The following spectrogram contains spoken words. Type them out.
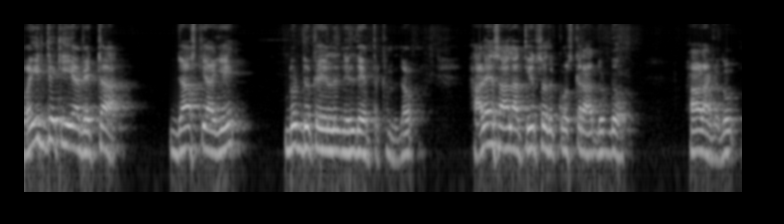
ವೈದ್ಯಕೀಯ ವೆಚ್ಚ ಜಾಸ್ತಿಯಾಗಿ ದುಡ್ಡು ಕೈಯಲ್ಲಿ ನಿಲ್ಲದೆ ಇರ್ತಕ್ಕಂಥದ್ದು. ಹಳೆ ಸಾಲ ತೀರಿಸೋದಕ್ಕೋಸ್ಕರ ದುಡ್ಡು ಹಾಳಾಗೋದು.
